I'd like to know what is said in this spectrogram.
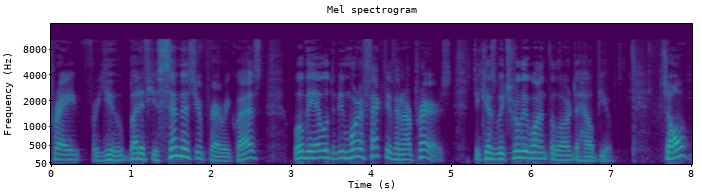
pray for you, but if you send us your prayer request, we'll be able to be more effective in our prayers because we truly want the Lord to help you. Joel?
